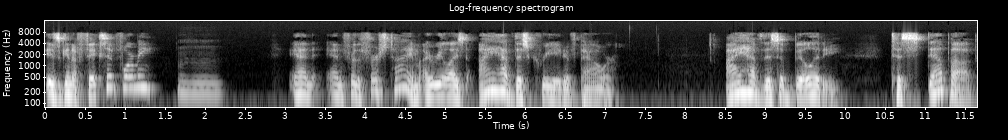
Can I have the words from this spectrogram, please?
is going to fix it for me? Mm-hmm. And and for the first time, I realized I have this creative power. I have this ability to step up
